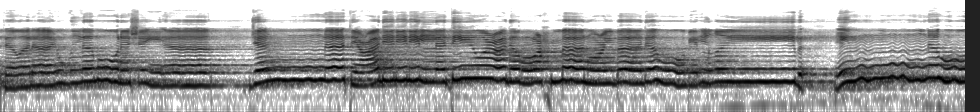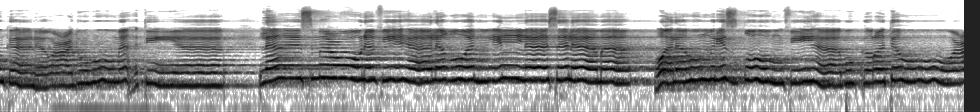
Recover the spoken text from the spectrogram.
ولا يظلمون شيئا. جنات عدن التي وعد الرحمن عباده بالغيب. إنه كان وعده مأتيا. لا يسمعون فيها لغوا إلا سلاما. ولهم رزقهم فيها بكرة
